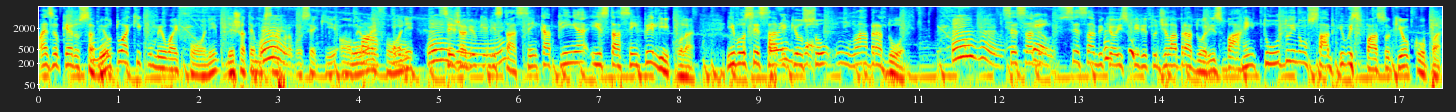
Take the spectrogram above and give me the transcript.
mas eu quero saber, eu tô aqui com o meu iPhone, deixa eu até mostrar Hum. pra você aqui, ó, o meu Mostre. iPhone. Você já viu que ele Uhum. está sem capinha e está sem película. E você sabe Pois que eu é. sou um labrador. Uhum, Você sabe, sei. você sabe que é o espírito de labrador, esbarra em tudo e não sabe o espaço que ocupa.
